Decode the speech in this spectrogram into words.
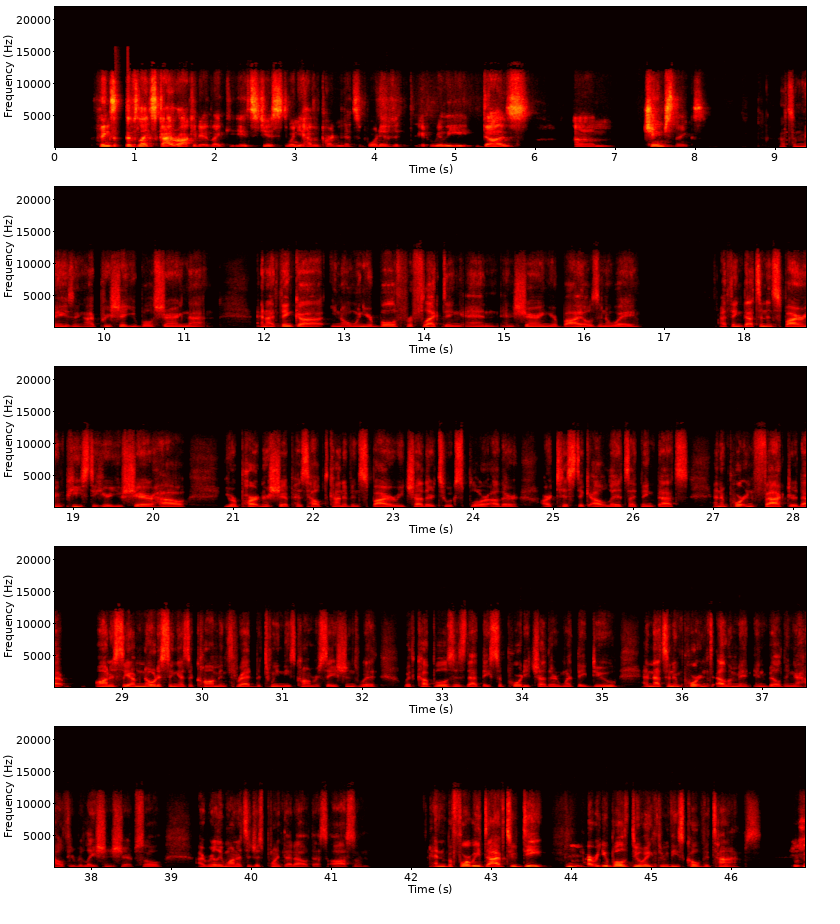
things have like skyrocketed. Like it's just when you have a partner that's supportive, it it really does um, change things. That's amazing. I appreciate you both sharing that. And I think uh, you know, when you're both reflecting and and sharing your bios in a way, I think that's an inspiring piece to hear you share how your partnership has helped kind of inspire each other to explore other artistic outlets. I think that's an important factor that honestly i'm noticing as a common thread between these conversations with with couples is that they support each other in what they do and that's an important element in building a healthy relationship. So i really wanted to just point that out. That's awesome. And before we dive too deep hmm. how are you both doing through these covid times?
